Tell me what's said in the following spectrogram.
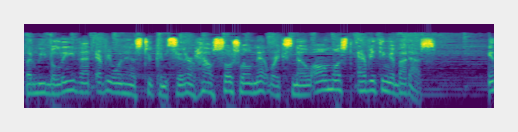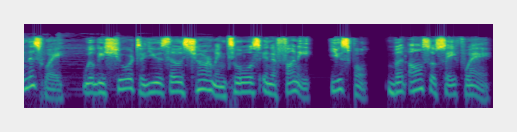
but we believe that everyone has to consider how social networks know almost everything about us. In this way, we'll be sure to use those charming tools in a funny, useful, but also safe way.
